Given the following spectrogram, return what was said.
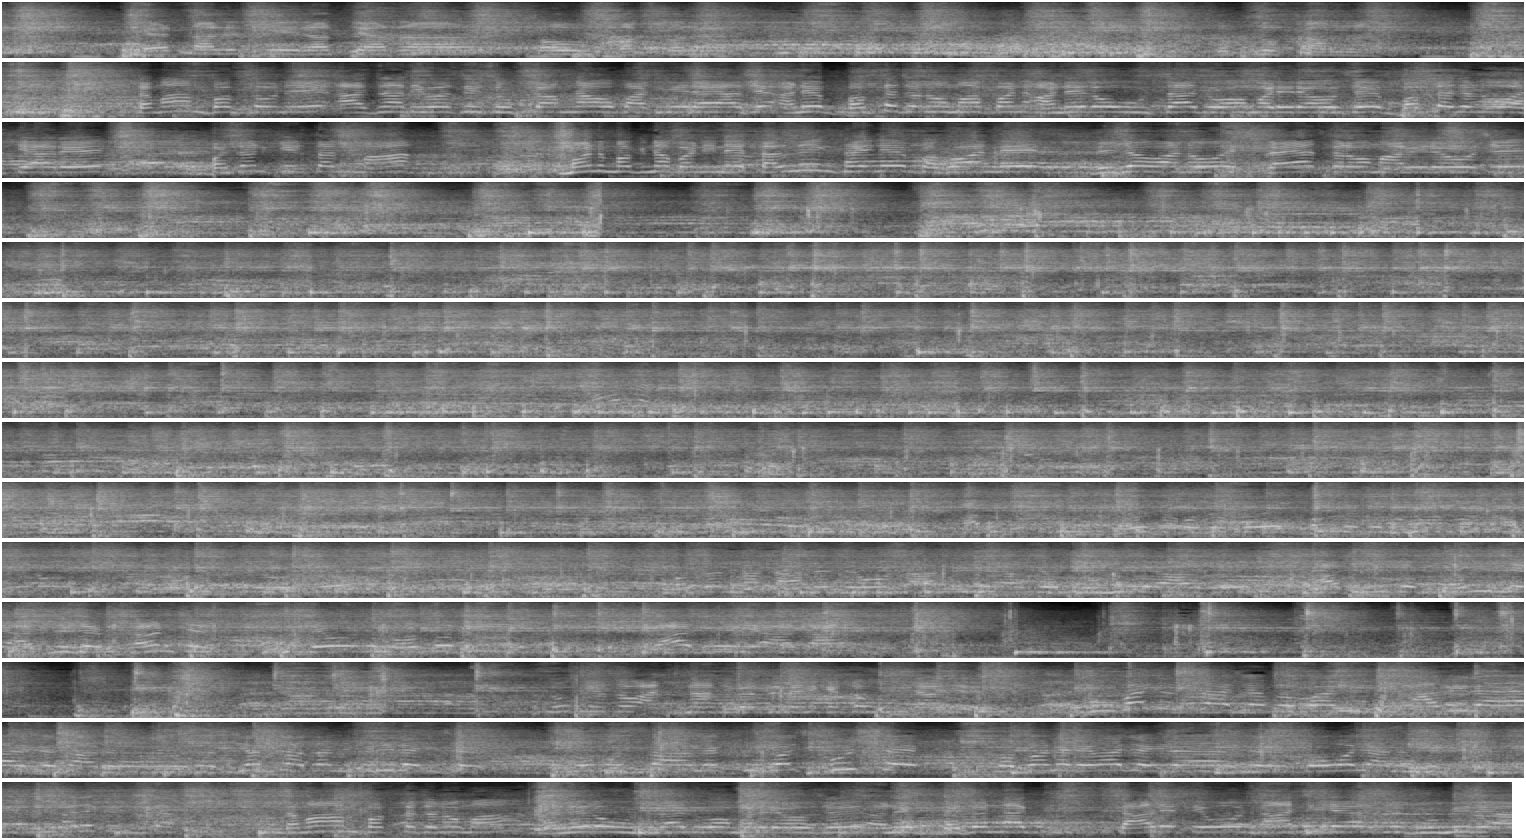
છેતાલીસમી રથયાત્રા સૌ ભક્તોને શુભ શુભકામના. તમામ ભક્તોને આજના દિવસની શુભકામનાઓ પાઠવી રહ્યા છે અને ભક્તજનોમાં પણ અનેરો ઉત્સાહ જોવા મળી રહ્યો છે. ભક્તજનો અત્યારે ભજન કીર્તનમાં મનમગ્ન બનીને તલ્લીન થઈને ભગવાનને રીઝવવાનો પ્રયાસ કરવામાં આવી રહ્યો છે. ભજનના તાલે તેઓ નાચી રહ્યા છે ઝૂમી રહ્યા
